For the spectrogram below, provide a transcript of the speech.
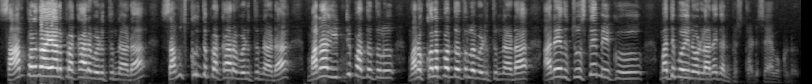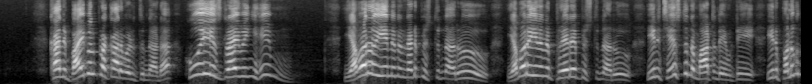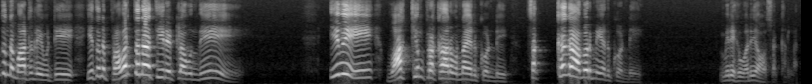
సాంప్రదాయాల ప్రకారం వెళుతున్నాడా? సంస్కృతి ప్రకారం వెళుతున్నాడా? మన ఇంటి పద్ధతులు మన కుల పద్ధతుల్లో వెళుతున్నాడా? అనేది చూస్తే మీకు మతిపోయినోళ్ళనే కనిపిస్తాడు సేవకుడు. కానీ బైబిల్ ప్రకారం వెళుతున్నాడా? హూ ఈజ్ డ్రైవింగ్ హిమ్ ఎవరు ఈయనను నడిపిస్తున్నారు? ఎవరు ఈయనను ప్రేరేపిస్తున్నారు? ఈయన చేస్తున్న మాటలు ఏమిటి ఈయన పలుకుతున్న మాటలు ఏమిటి ఇతని ప్రవర్తన తీరెట్లా ఉంది? ఇవి వాక్యం ప్రకారం ఉన్నాయనుకోండి. చక్కగా అమరుని అనుకోండి. మీరు ఇక వరి అవసక్కర్లా.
